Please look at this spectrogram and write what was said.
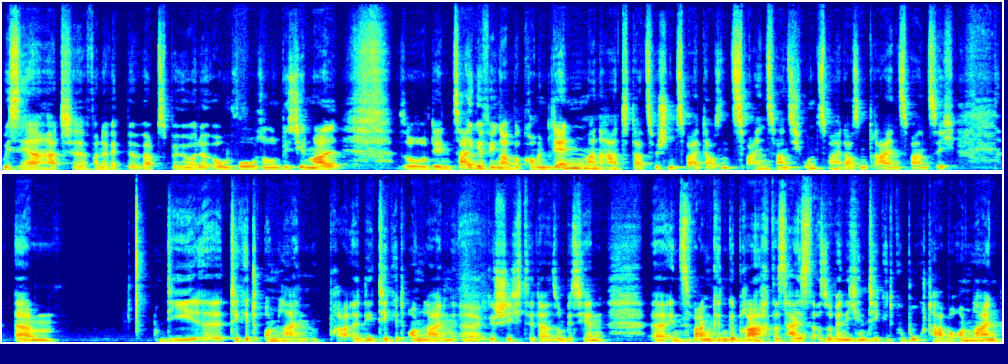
Wizz Air hat äh, von der Wettbewerbsbehörde irgendwo so ein bisschen mal so den Zeigefinger bekommen, denn man hat da zwischen zwei 2022 und 2023 ähm, die äh, Ticket Online, die Ticket Online äh, Geschichte dann so ein bisschen äh, ins Wanken gebracht. Das heißt also, wenn ich ein Ticket gebucht habe online,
